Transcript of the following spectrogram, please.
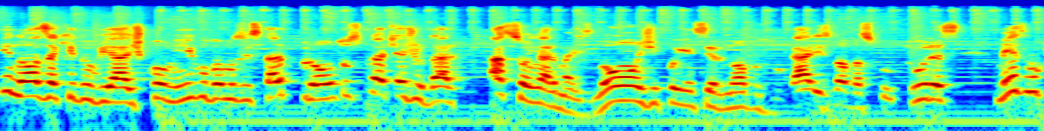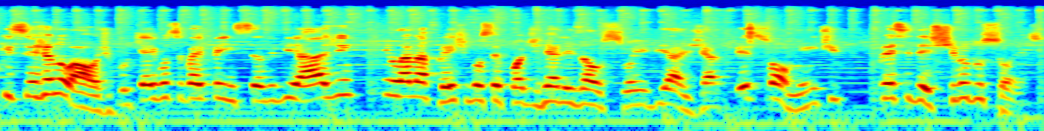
E nós aqui do Viagem Comigo vamos estar prontos para te ajudar a sonhar mais longe, conhecer novos lugares, novas culturas, mesmo que seja no áudio, porque aí você vai pensando em viagem e lá na frente você pode realizar o sonho e viajar pessoalmente para esse destino dos sonhos.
